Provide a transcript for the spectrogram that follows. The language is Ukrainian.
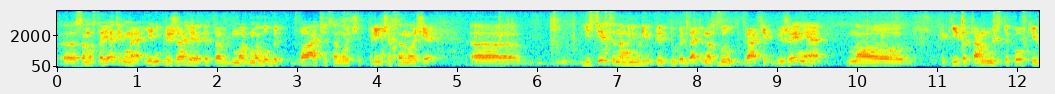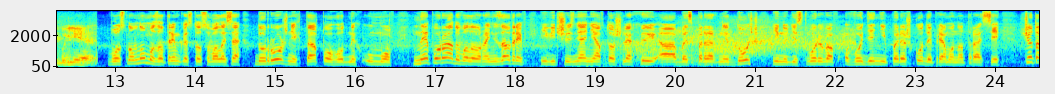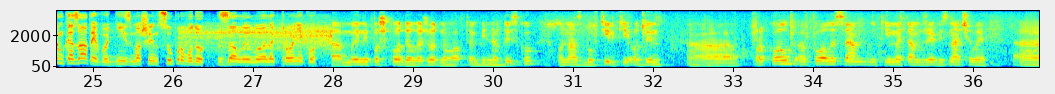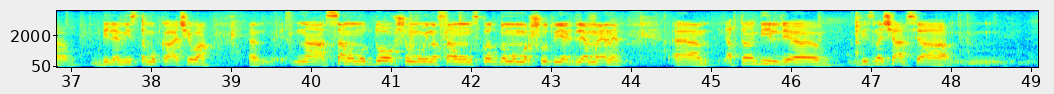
э, самостоятельно, и они приезжали, это мо- могло быть 2 часа ночи, 3 часа ночи. Э, Естественно, мы не могли предугадать, у нас был график движения, но какие-то там нестыковки были. В основному затримки стосувалися дорожніх та погодних умов. Не порадували організаторів і вітчизняні автошляхи, а безперервний дощ іноді створював водяні перешкоди прямо на трасі. Що там казати, в одній з машин супроводу залило електроніку. Е, Ми не пошкодили жодного автомобільного диску. У нас був тільки один прокол е, колеса, який ми там вже відзначили е, біля міста Мукачева. Е, На самому довшому і на самому складному маршруту, як для мене. Автомобіль відзначався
